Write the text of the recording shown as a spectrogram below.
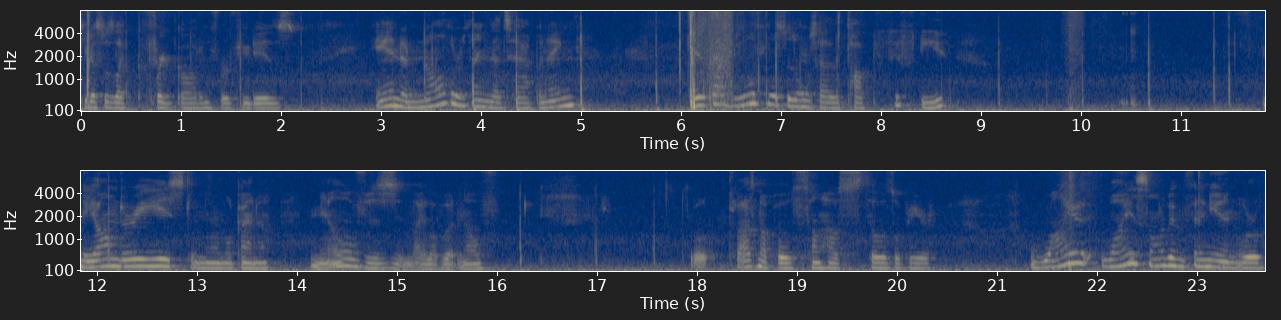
Kenos was like forgotten for a few days. And another thing that's happening is that Blood Plus is almost out of the top 50. Leandry is still normal, kind of. Nelv is, I love it, Nelv. So, Plasma Pulse somehow still is over here. Why why is Sonic Infinity and Orb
